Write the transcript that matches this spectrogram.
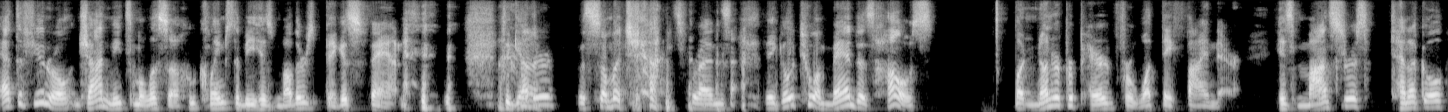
At the funeral, John meets Melissa, who claims to be his mother's biggest fan. Together with some of John's friends, they go to Amanda's house but none are prepared for what they find there. His monstrous tentacle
